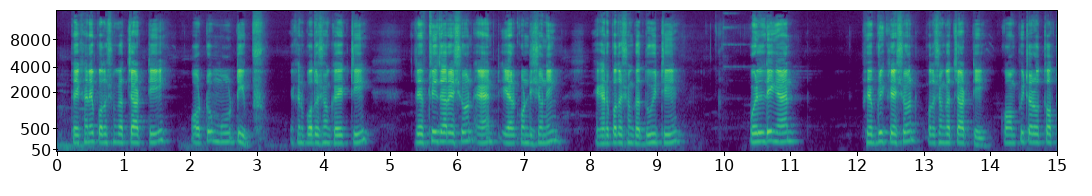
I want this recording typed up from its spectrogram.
তো এখানে পদসংখ্যা চারটি অটোমোটিভ এখানে পদসংখ্যা একটি রেফ্রিজারেশন অ্যান্ড এয়ার কন্ডিশনিং এখানে পদসংখ্যা দুইটি ওয়েল্ডিং অ্যান্ড ফেব্রিকেশন পদসংখ্যা চারটি কম্পিউটার ও তথ্য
